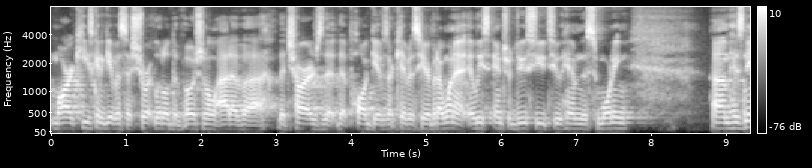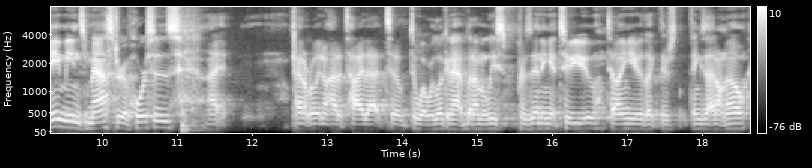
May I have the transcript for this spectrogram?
Mark, he's going to give us a short little devotional out of uh, the charge that, that Paul gives Archippus here, but I want to at least introduce you to him this morning. Um, his name means master of horses. I, I don't really know how to tie that to, to what we're looking at, but I'm at least presenting it to you, telling you like there's things I don't know,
